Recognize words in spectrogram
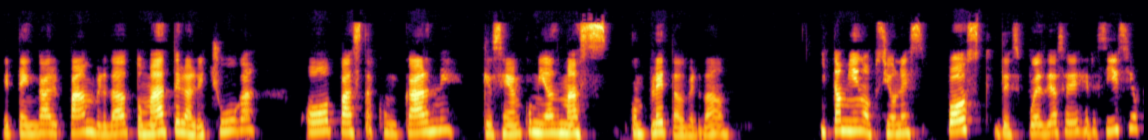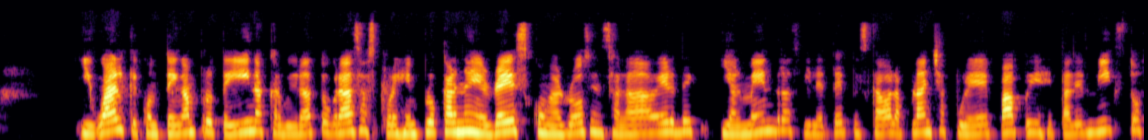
que tenga el pan, ¿verdad? Tomate, la lechuga o pasta con carne, que sean comidas más completas, ¿verdad? Y también opciones post, después de hacer ejercicio, igual que contengan proteína, carbohidrato, grasas, por ejemplo, carne de res con arroz, ensalada verde y almendras, filete de pescado a la plancha, puré de papa y vegetales mixtos,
